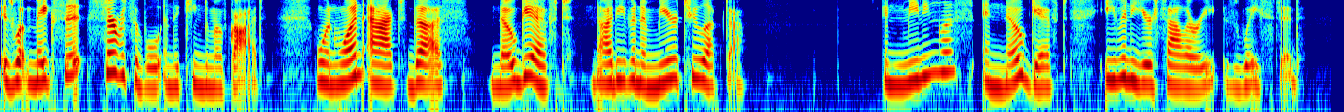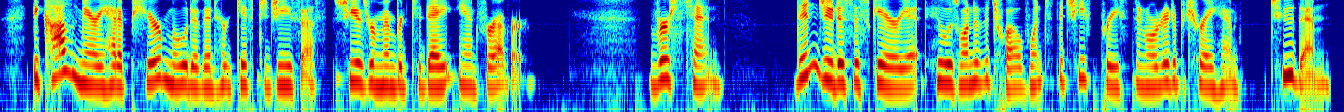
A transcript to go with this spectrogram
is what makes it serviceable in the kingdom of God. When one act thus, no gift, not even a mere two lepta, and meaningless and no gift, even a year's salary, is wasted. Because Mary had a pure motive in her gift to Jesus, she is remembered today and forever. Verse 10 Then Judas Iscariot, who was one of the twelve, went to the chief priests in order to betray him to them.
